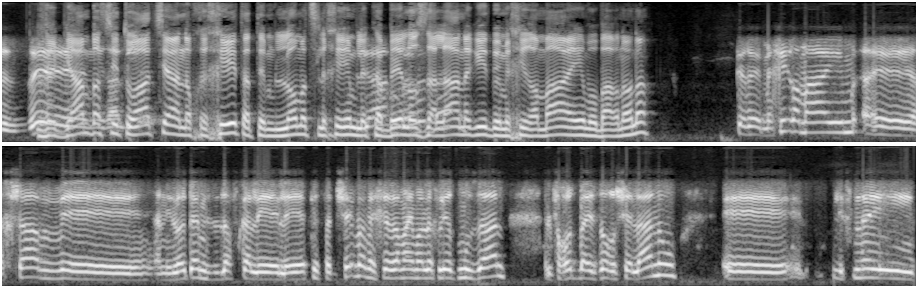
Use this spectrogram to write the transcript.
וזה... וגם בסיטואציה לי... הנוכחית אתם לא מצליחים לקבל הוזלה נגיד במחיר המים או בארנונה? תראה, מחיר המים אה, עכשיו, אה, אני לא יודע אם זה דווקא ל-0 עד 7, מחיר המים הולך להיות מוזל, לפחות באזור שלנו. אה, לפני,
